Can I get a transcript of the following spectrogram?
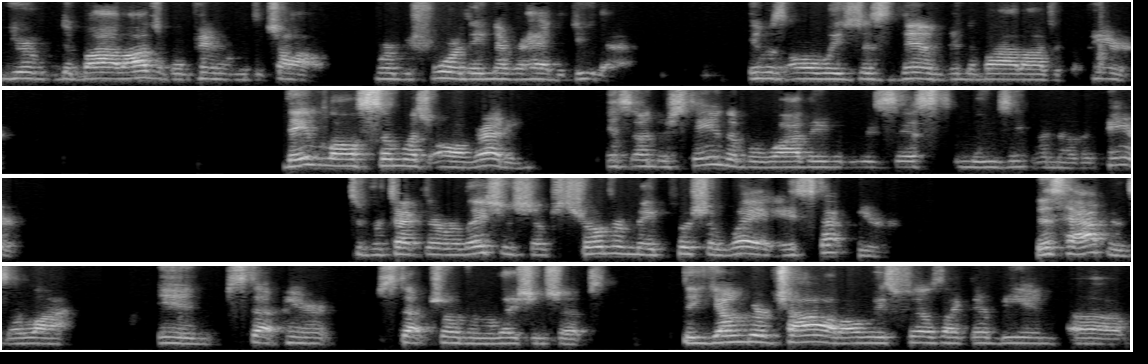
your the biological parent with the child, where before they never had to do that. It was always just them and the biological parent. They've lost so much already. It's understandable why they would resist losing another parent. To protect their relationships, children may push away a step parent. This happens a lot in step parent step children relationships. The younger child always feels like they're being uh,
